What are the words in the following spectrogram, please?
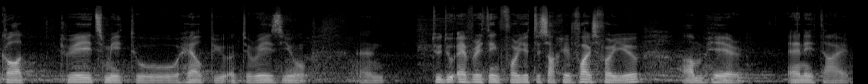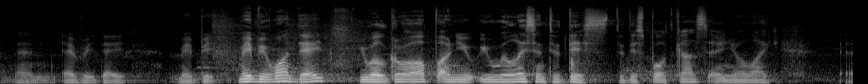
God creates me to help you and to raise you and to do everything for you, to sacrifice for you. I'm here anytime and every day. Maybe, maybe one day you will grow up and you, you will listen to this, to this podcast, and you're like, uh,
